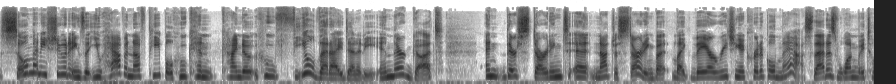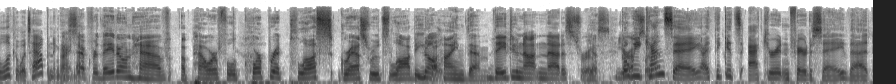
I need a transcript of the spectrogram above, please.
so many shootings that you have enough people who can kind of who feel that identity in their gut and they're starting to uh, not just starting but like they are reaching a critical mass that is one way to look at what's happening right now. Except for they don't have a powerful corporate plus grassroots lobby No. behind them. they do not and that is true Yes. You're but we can right. say, I think it's accurate and fair to say that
